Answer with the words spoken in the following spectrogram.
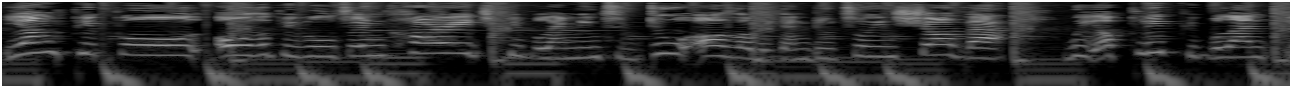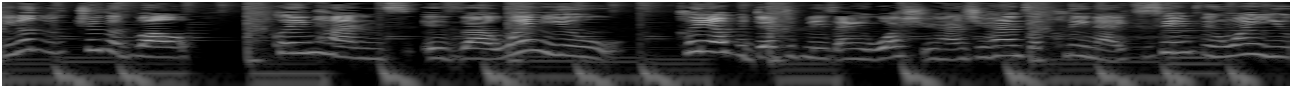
young people, older people, to encourage people. I mean, to do all that we can do to ensure that we uplift people. And you know, the truth about clean hands is that when you clean up a dirty place and you wash your hands, your hands are cleaner. It's the same thing when you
